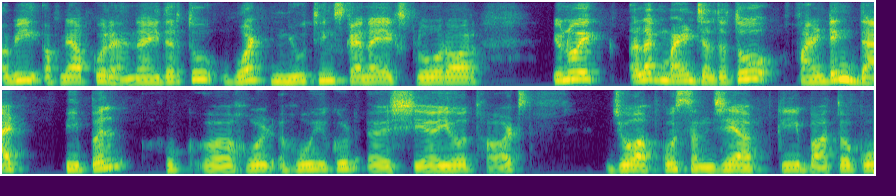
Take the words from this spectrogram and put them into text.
अभी अपने आप को रहना है इधर तो what new things can I explore और यू you नो know, एक अलग माइंड चलता है। तो finding that people who you could share your thoughts जो आपको समझे आपकी बातों को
